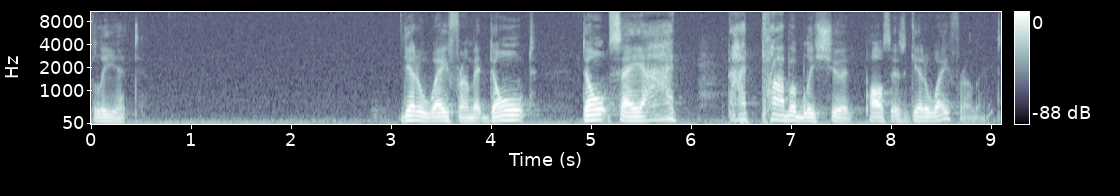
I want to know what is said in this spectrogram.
Flee it. Get away from it. Don't, don't say, I, I probably should. Paul says, get away from it.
